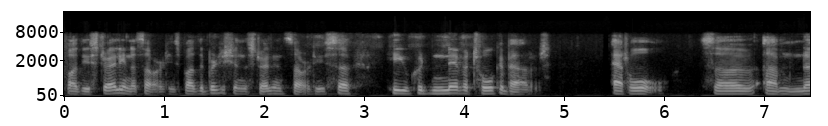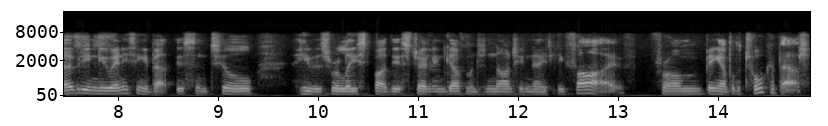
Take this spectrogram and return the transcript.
by the Australian authorities, by the British and Australian authorities. So he could never talk about it at all. So um, nobody knew anything about this until he was released by the Australian government in 1985 from being able to talk about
